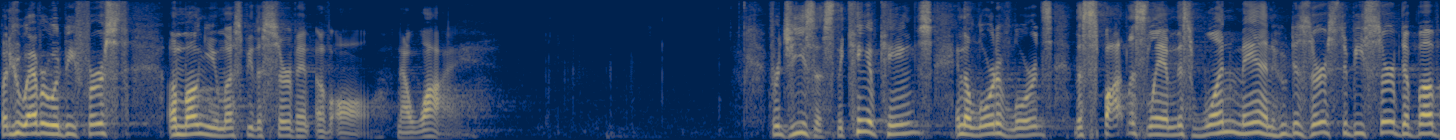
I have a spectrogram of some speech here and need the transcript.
But whoever would be first among you must be the servant of all. Now, why? For Jesus, the King of Kings and the Lord of Lords, the spotless Lamb, this one man who deserves to be served above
